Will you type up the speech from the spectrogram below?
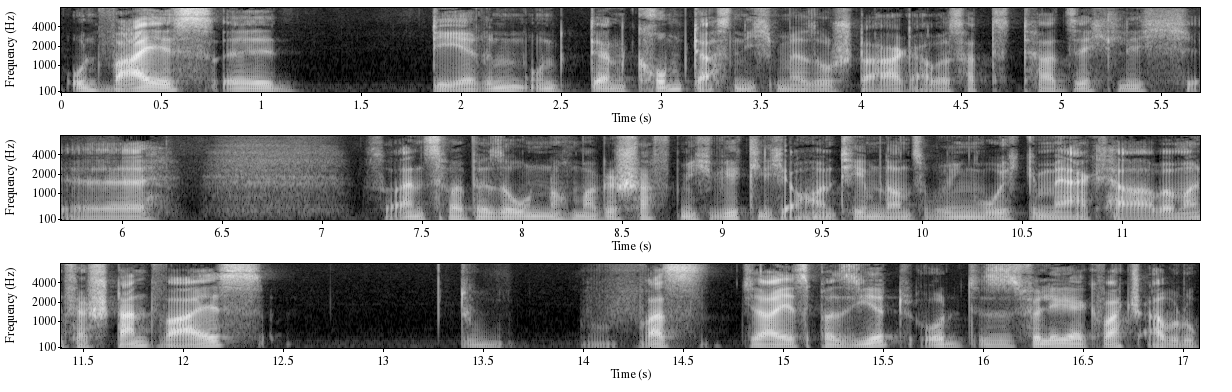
und weiß äh, deren und dann kommt das nicht mehr so stark, aber es hat tatsächlich äh, so ein, zwei Personen nochmal geschafft, mich wirklich auch an Themen dran zu bringen, wo ich gemerkt habe, mein Verstand weiß, du was ja jetzt passiert und es ist völliger Quatsch, aber du,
